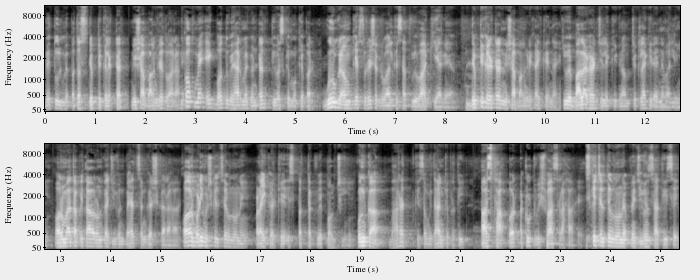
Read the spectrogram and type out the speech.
बैतूल में पदस्थ डिप्टी कलेक्टर निशा बांगरे द्वारा बैंकॉक में एक बौद्ध विहार में गणतंत्र दिवस के मौके पर गुरुग्राम के सुरेश अग्रवाल के साथ विवाह किया गया। डिप्टी कलेक्टर निशा बांगरे का कहना है की वे बालाघाट ज़िले के ग्राम चिकला की रहने वाली है और माता पिता और उनका जीवन बेहद संघर्ष का रहा और बड़ी मुश्किल से उन्होंने पढ़ाई करके इस पद तक वे पहुँची हैं। उनका भारत के संविधान के प्रति आस्था और अटूट विश्वास रहा है। इसके चलते उन्होंने अपने जीवन साथी से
